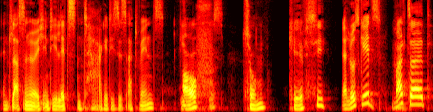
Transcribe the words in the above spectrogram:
entlassen wir euch in die letzten Tage dieses Advents. Auf zum KFC. Ja, los geht's. Mahlzeit!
